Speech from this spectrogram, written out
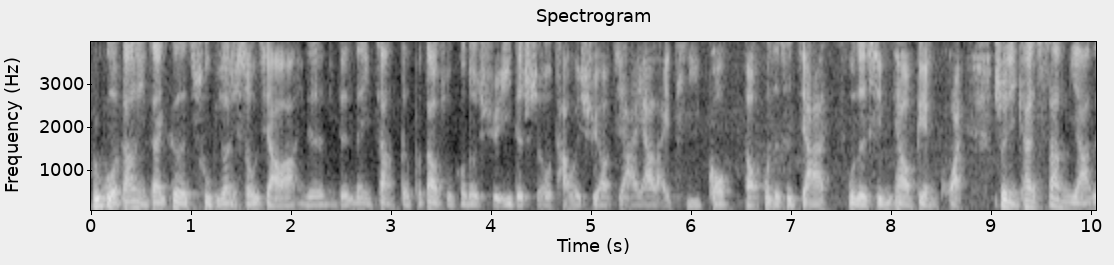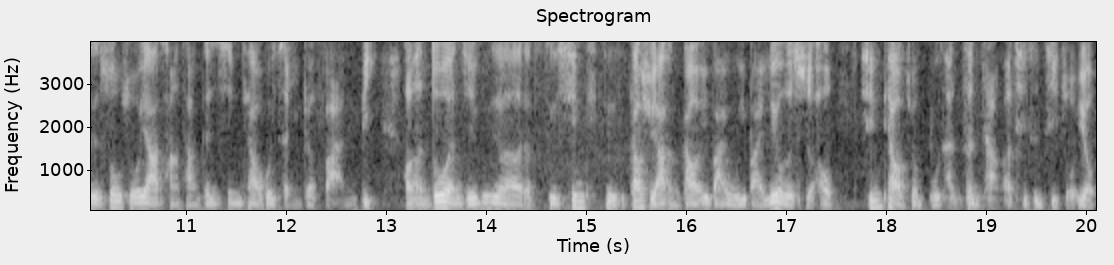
如果当你在各处，比如说你手脚啊，你的你的内脏得不到足够的血液的时候，它会需要加压来提供啊，或者是加或者心跳变快。所以你看上压压这个收缩压常常跟心跳会成一个反比，好，很多人结果呃这个心这个高血压很高，一百五、一百六的时候，心跳就不很正常，而七十几左右。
